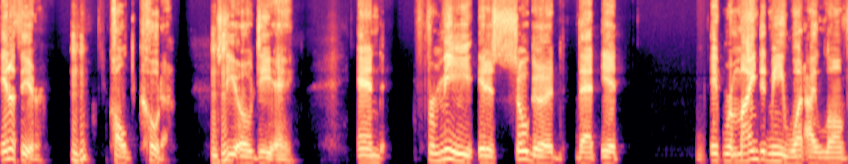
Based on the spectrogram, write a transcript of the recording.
in a theater Mhm. called Coda, Mhm. C O D A. And for me, it is so good that it, it reminded me what I love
